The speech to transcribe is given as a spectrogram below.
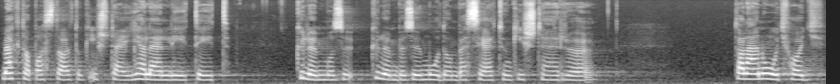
megtapasztaltuk Isten jelenlétét, különböző, különböző módon beszéltünk Istenről. Talán úgy, hogy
